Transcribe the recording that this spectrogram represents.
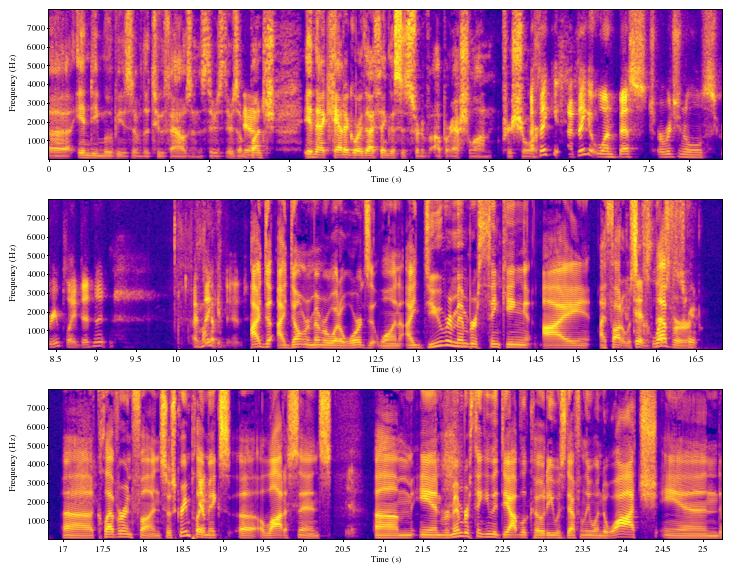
uh, indie movies of the 2000s. There's there's a Yeah. bunch in that category that I think this is sort of upper echelon for sure. I think I think it won best original screenplay, didn't it? I might think have. it did. I, do, I don't remember what awards it won. I do remember thinking I I thought it was did. Best clever, uh, clever and fun. So screenplay Yep. makes uh, a lot of sense. Um, and remember thinking that Diablo Cody was definitely one to watch, and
